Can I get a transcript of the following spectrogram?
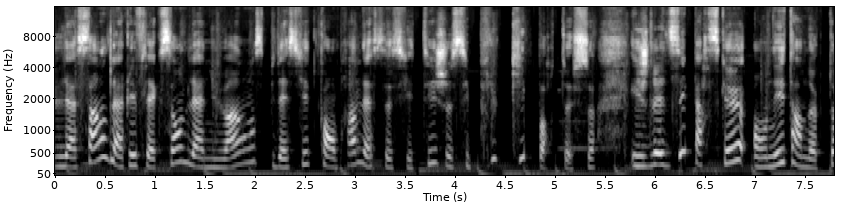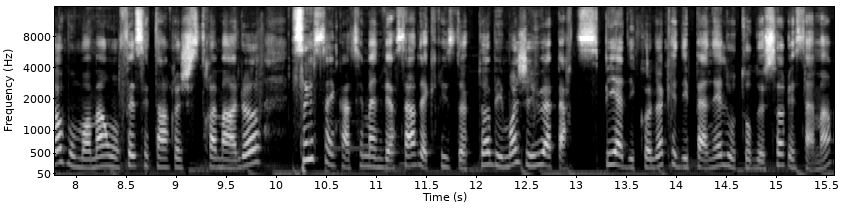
le sens de la réflexion, de la nuance, puis d'essayer de comprendre la société, je ne sais plus qui porte ça. Et je le dis parce qu'on est en octobre, au moment où on fait cet enregistrement-là. C'est le 50e anniversaire de la crise d'octobre. Et moi, j'ai eu à participer à des colloques et des panels autour de ça récemment.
